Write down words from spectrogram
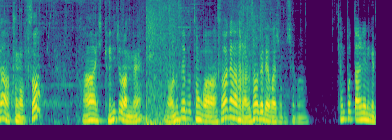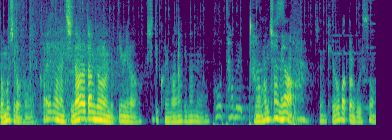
야, 궁 없어? 아, 이 괜히 쫄았네. 어느새부턴가 수학의 낫을 안 사게 돼가지고 제가 템포 딸리는 게 너무 싫어서 카이사는 진화를 당겨오는 느낌이라 확실히 걸만하긴 하네요. 형 한참이야. 쟤는 개호가 떨고 있어.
